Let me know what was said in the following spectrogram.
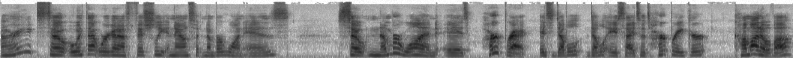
All right, so with that, we're going to officially announce what number one is. So number one is Heartbreak. It's double double A side, so it's Heartbreaker, C'monova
